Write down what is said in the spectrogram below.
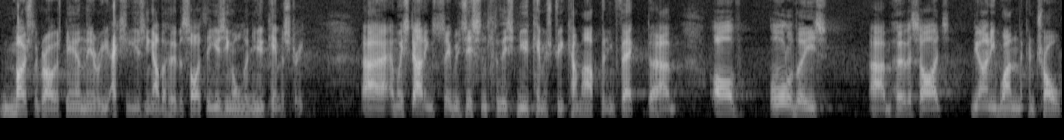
most of the growers down there are actually using other herbicides. They're using all the new chemistry. Uh, and we're starting to see resistance to this new chemistry come up. And in fact, um, of all of these um, herbicides. The only one that controlled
